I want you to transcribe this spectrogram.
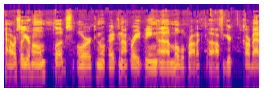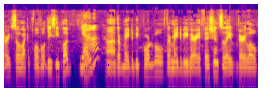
power, so your home plugs, or it can, it can operate being a mobile product uh, off of your car battery, so like a 12 volt DC plug. Yeah. Uh, they're made to be portable. They're made to be very efficient, so they very low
